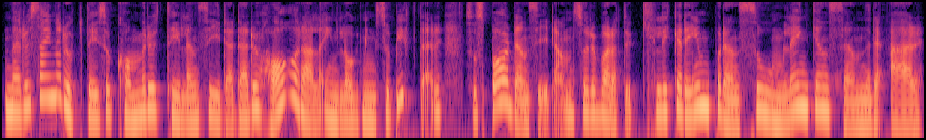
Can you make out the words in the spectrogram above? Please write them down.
när du signar upp dig så kommer du till en sida där du har alla inloggningsuppgifter. Så spar den sidan, så det är bara att du klickar in på den Zoom-länken sen när det är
